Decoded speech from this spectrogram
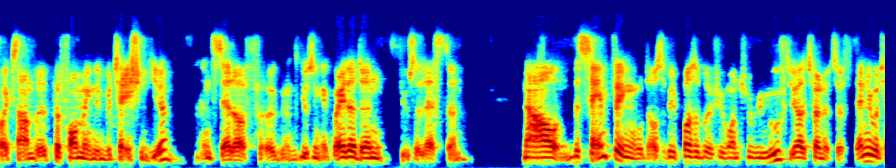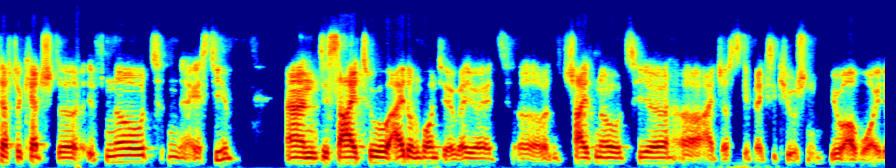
For example, performing the mutation here instead of uh, using a greater than, use a less than. Now, the same thing would also be possible if you want to remove the alternative. Then you would have to catch the if node in the AST and decide to, I don't want to evaluate uh, child nodes here. Uh, I just skip execution. You are void.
